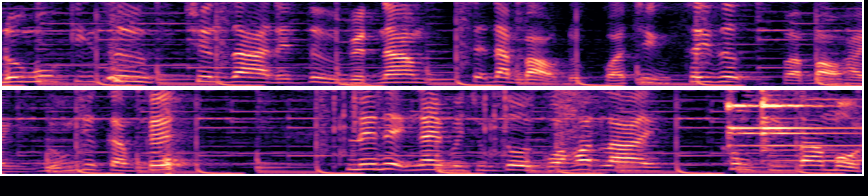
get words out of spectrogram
Đội ngũ kỹ sư, chuyên gia đến từ Việt Nam sẽ đảm bảo được quá trình xây dựng và bảo hành đúng như cam kết. Liên hệ ngay với chúng tôi qua hotline 0931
